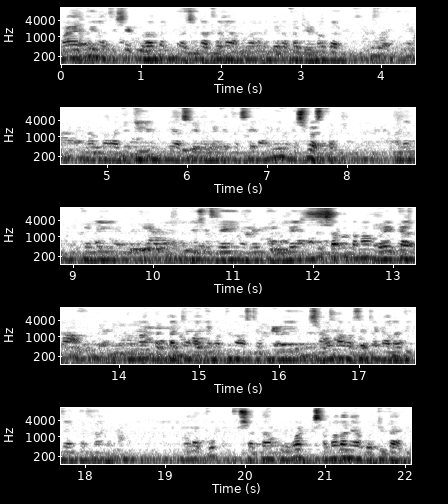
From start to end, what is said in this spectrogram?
हिमालयातील अतिशय पुरातन प्राचीन असलेल्या हनुमान मंदिराचा जीर्णोद्धार आमदार अतिथी हे असेल घेत असेल आणि विश्वस्त आनंद कुलकर्णी निशित नरेंद्र कांबळे सर्व तमाम रोहेकर हनुमान भक्तांच्या माध्यमातून आज त्या ठिकाणी शहाण्णव वर्षाच्या कालावधीच्या अंतर्गत मला खूप श्रद्धापूर्वक समाधान या गोष्टीत आहे.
